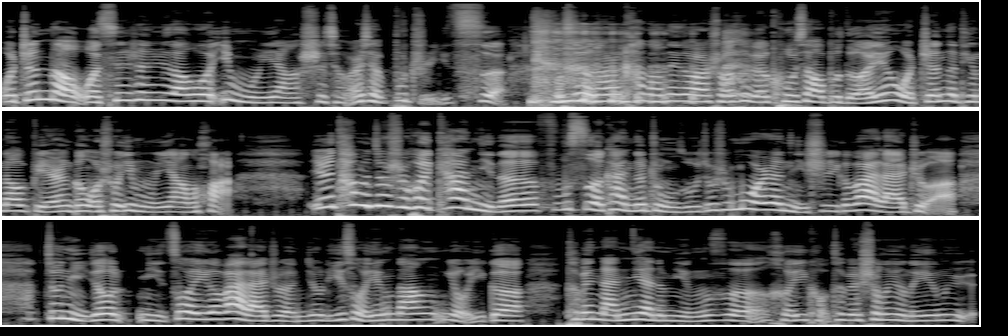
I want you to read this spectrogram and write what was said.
我真的，我亲身遇到过一模一样的事情，而且不止一次。我所以我当时看到那段时候特别哭笑不得，因为我真的听到别人跟我说一模一样的话，因为他们就是会看你的肤色，看你的种族，就是默认你是一个外来者，就你就你作为一个外来者，你就理所应当有一个特别难念的名字和一口特别生硬的英语。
